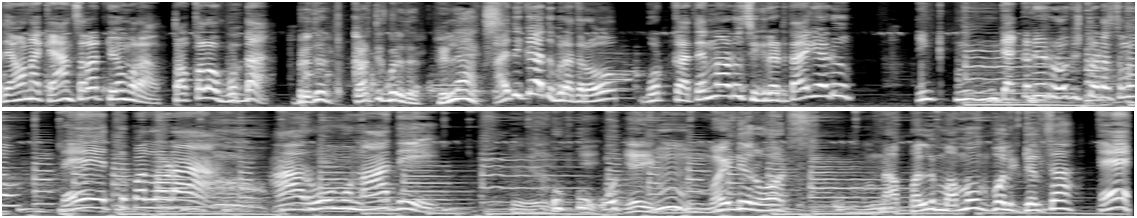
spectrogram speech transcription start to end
అదేమన్నా క్యాన్సరా ట్యూమరా తొక్కలో బుడ్డ. బ్రదర్ కార్తిక్ బ్రదర్ రిలాక్స్ అది కాదు బ్రదరు గుట్కా తిన్నాడు సిగరెట్ తాగాడు. ఇంకెక్కడి రోగిస్తాడు అసలు? రే ఎత్తు పల్లోడా. ఆ రూము నాది. మైండ్ వాట్స్ నా పళ్ళు మా అమ్మమ్మ పోలికి తెలుసా? ఏ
